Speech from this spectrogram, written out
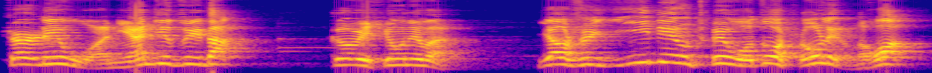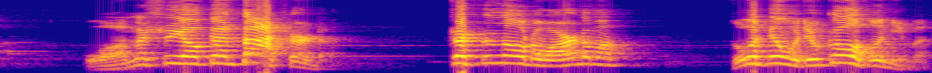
这里我年纪最大，各位兄弟们，要是一定推我做首领的话。我们是要干大事的，这是闹着玩的吗？昨天我就告诉你们，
